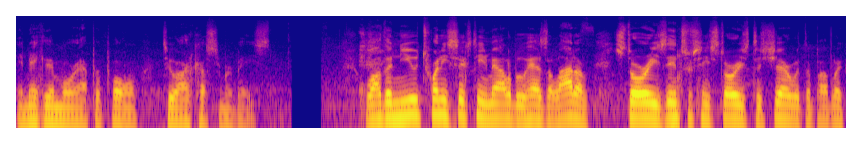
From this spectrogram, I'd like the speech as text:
and making them more apropos to our customer base. While the new 2016 Malibu has a lot of stories, interesting stories to share with the public,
